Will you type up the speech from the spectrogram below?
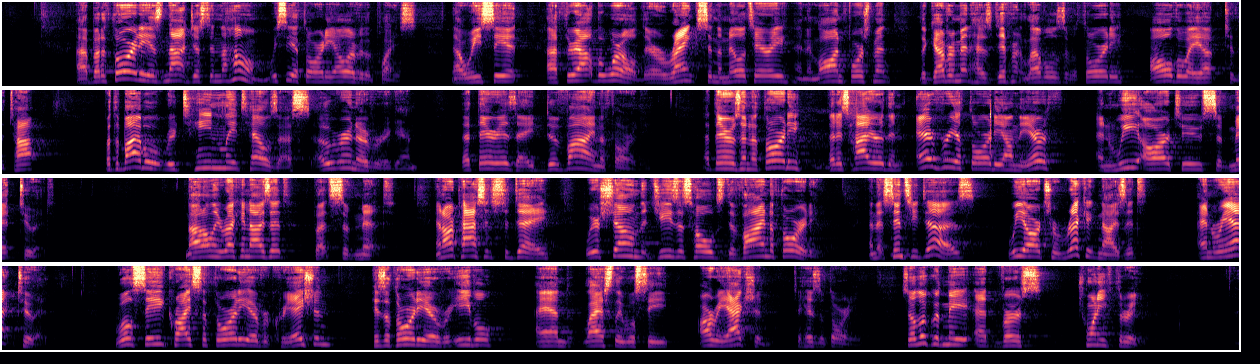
Uh, but authority is not just in the home. We see authority all over the place. Now, we see it uh, throughout the world. There are ranks in the military and in law enforcement. The government has different levels of authority, all the way up to the top. But the Bible routinely tells us over and over again that there is a divine authority, that there is an authority that is higher than every authority on the earth, and we are to submit to it. Not only recognize it, but submit. In our passage today, we are shown that Jesus holds divine authority, and that since he does, we are to recognize it and react to it. We'll see Christ's authority over creation, his authority over evil, and lastly, we'll see our reaction to his authority. So look with me at verse 23.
